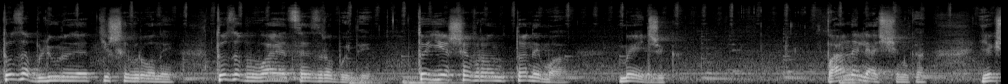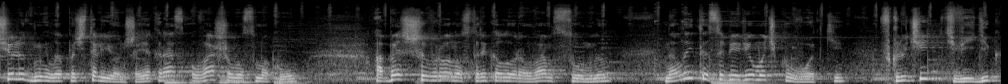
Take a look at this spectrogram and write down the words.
то заблюрує ті шеврони, то забуває це зробити. То є шеврон, то нема. Мейджик. Пане Лященка, якщо Людмила почтальйонша якраз у вашому смаку, а без шеврону з триколором вам сумно, налийте собі рюмочку водки, включіть відік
